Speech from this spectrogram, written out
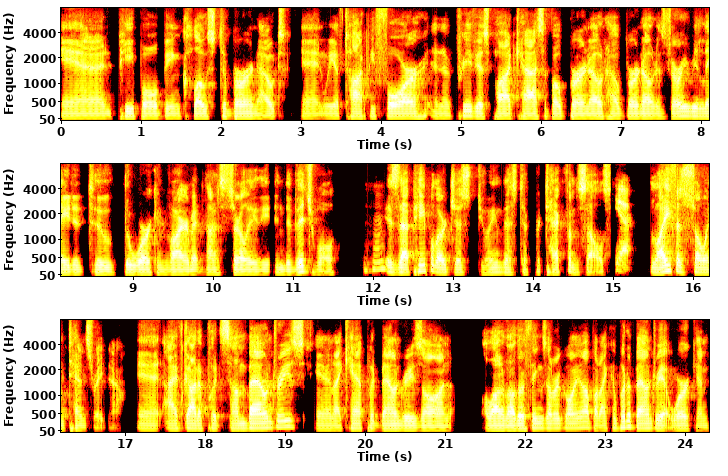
and people being close to burnout. And we have talked before in a previous podcast about burnout, how burnout is very related to the work environment, not necessarily the individual. Mm-hmm. Is that people are just doing this to protect themselves. Yeah. Life is so intense right now. And I've got to put some boundaries, and I can't put boundaries on a lot of other things that are going on, but I can put a boundary at work. And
